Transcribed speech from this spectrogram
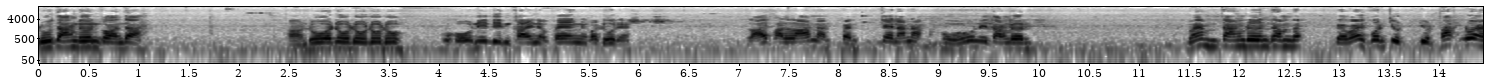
ดูทางเดินก่อนจ้ะอ่าดูดูดูดูดูโอ้โห นี่ดินใครเนี่ยแพงเนี่ยก็ดูเนี่ยหลายพันล้านอะเป็นแค่นั้นอะโหนี่ทางเดินแม่ทางเดินทำแต่ว่าให้คนจุดหยุดพักด้วย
